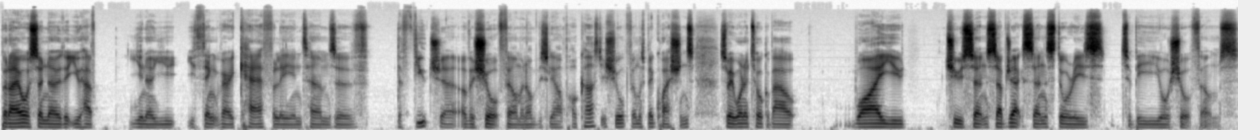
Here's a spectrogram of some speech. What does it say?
but I also know that you have, you know, you you think very carefully in terms of the future of a short film, and obviously our podcast is short films, big questions. So we want to talk about why you choose certain subjects, certain stories to be your short films.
